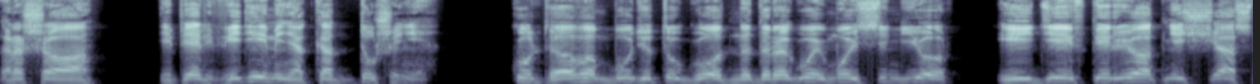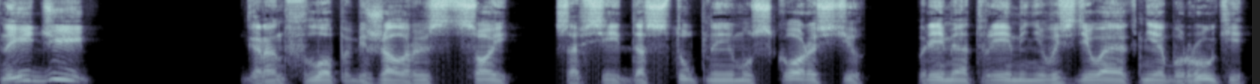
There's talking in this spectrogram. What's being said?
«Хорошо, теперь веди меня к отдушине». «Куда вам будет угодно, дорогой мой сеньор? Иди вперед, несчастный, иди!» Гранфло побежал рысцой со всей доступной ему скоростью, время от времени воздевая к небу руки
